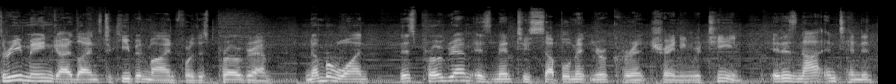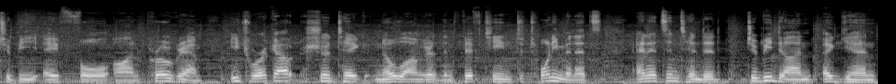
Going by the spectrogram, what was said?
Three main guidelines to keep in mind for this program. Number one, this program is meant to supplement your current training routine. It is not intended to be a full on program. Each workout should take no longer than 15 to 20 minutes, and it's intended to be done again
